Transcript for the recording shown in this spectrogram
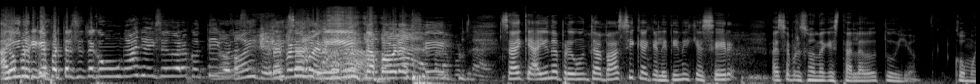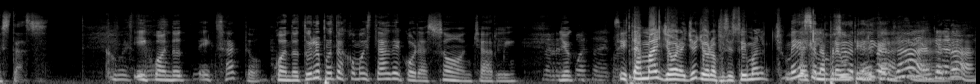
No, porque hay que- portarse con un año diciéndolo contigo. ¿no? Ay, Prepara revista, pobrecito. ¿Sabes que hay una pregunta básica que le tienes que hacer a esa persona que está al lado tuyo? ¿Cómo estás? ¿Cómo estás? Y cuando, exacto, cuando tú le preguntas cómo estás de corazón, Charlie. yo- Si estás mal, llora. Yo lloro, pues si estoy mal, Mira, me la pregunta es. Es verdad.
